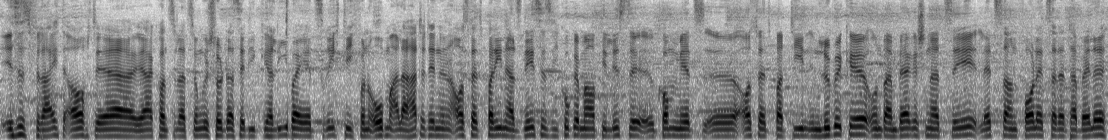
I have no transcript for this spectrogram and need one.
Ist es vielleicht auch der ja, Konstellation geschuldet, dass er die Kaliber jetzt richtig von oben alle hatte in den Auswärtspartien? Als nächstes, ich gucke mal auf die Liste, äh, kommen jetzt äh, Auswärtspartien in Lübbecke und beim Bergischen HC, letzter und vorletzter der Tabelle.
